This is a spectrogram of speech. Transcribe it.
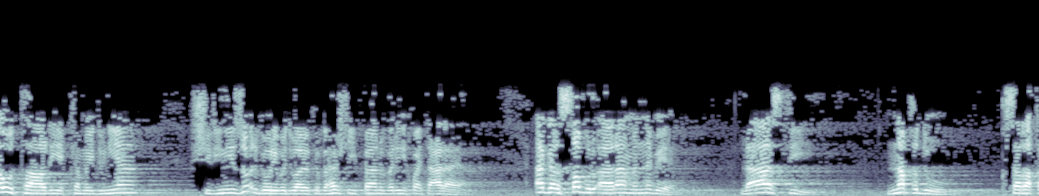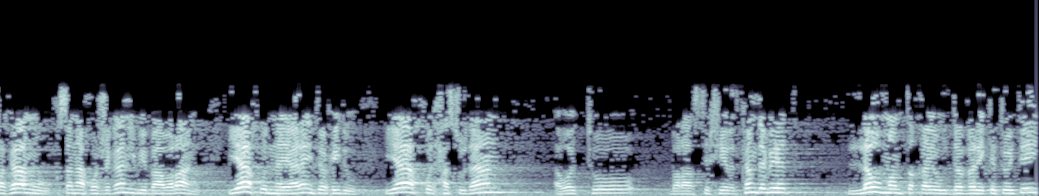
ئەو تاڵیە کەمەی دنیا شیرینی زۆر گەوری بە دوایە کە بەهشتی پان و بەری خۆی تعالایە ئەگەر سەبر و ئارامن نەبێ لە ئاستی نەقد و قسە كانوا و قسە ناخۆشەکانی بێباوەڕان یاخود نەیارانی تەوحید و یاخود حەسوودان ئەوە تۆ بەڕاستی خێرت کەم دەبێت لەو منطقەی و دەڤەری کە تۆیتەی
